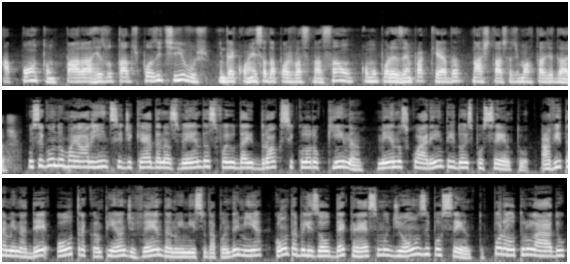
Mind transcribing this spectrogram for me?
apontam para resultados positivos em decorrência da pós-vacinação, como por exemplo a queda nas taxas de mortalidade. O segundo maior índice de queda nas vendas foi o da hidroxicloroquina, menos 42%. A vitamina D, outra campeã de venda no início da pandemia, contabilizou decréscimo de 11%. Por outro lado,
